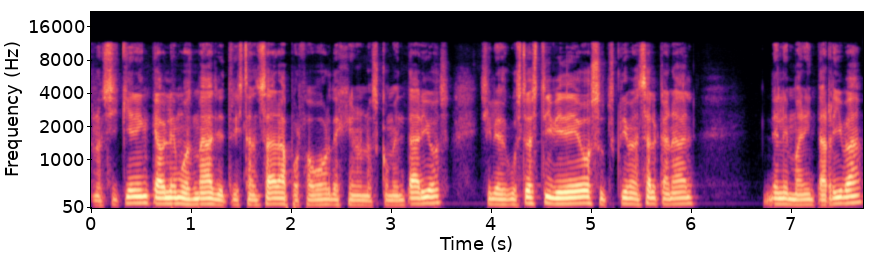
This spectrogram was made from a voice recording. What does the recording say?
Bueno, si quieren que hablemos más de Tristan Sara, por favor déjenlo en los comentarios. Si les gustó este video, suscríbanse al canal, denle manita arriba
